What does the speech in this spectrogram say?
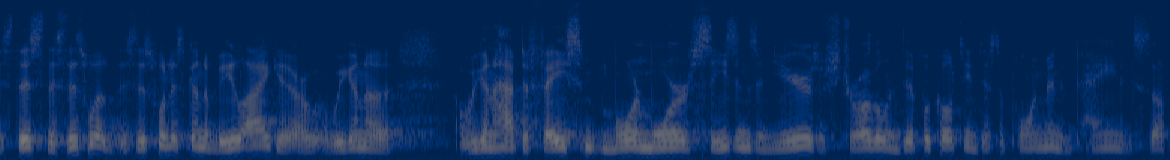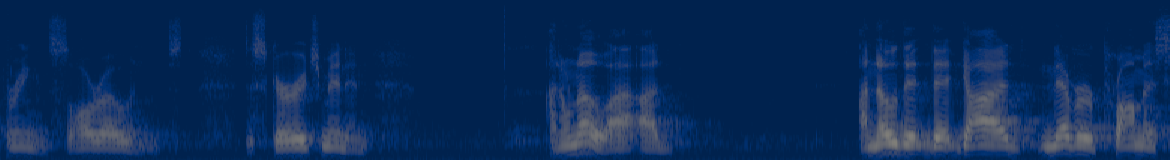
Is this, is this, what, is this what it's going to be like? Are, are we going to are we going to have to face more and more seasons and years of struggle and difficulty and disappointment and pain and suffering and sorrow and discouragement? And I don't know. I, I, I know that, that God never promised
